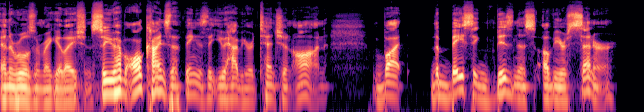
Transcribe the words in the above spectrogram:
and the rules and regulations? So you have all kinds of things that you have your attention on, but the basic business of your center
